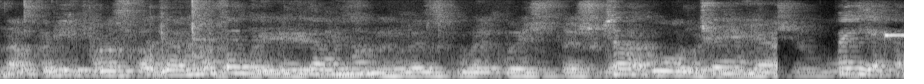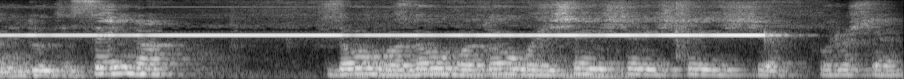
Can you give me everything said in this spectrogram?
Зубами. Наперед просто викличте школу. Поїхали, дути сильно. Довго, довго, довго, і ще, і ще, і ще, і ще. Хороше.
